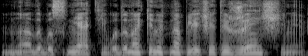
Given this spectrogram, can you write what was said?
Надо бы снять его, да накинуть на плечи этой женщине,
